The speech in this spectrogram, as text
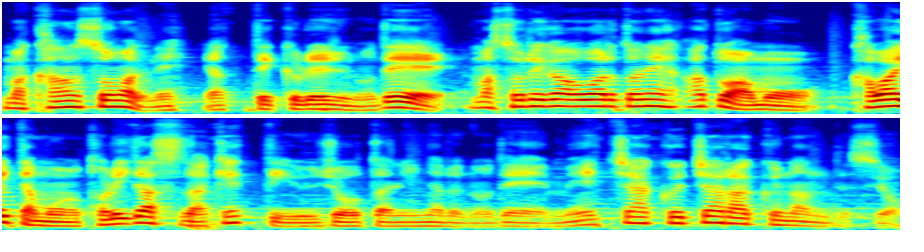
まあ乾燥までね、やってくれるので、まあそれが終わるとね、あとはもう乾いたものを取り出すだけっていう状態になるので、めちゃくちゃ楽なんですよ。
